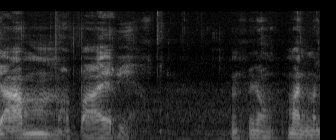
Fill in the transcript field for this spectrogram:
จำเข้าไปพี่พี่น้องมันมัน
